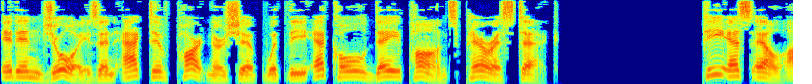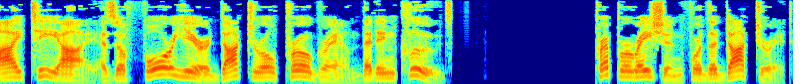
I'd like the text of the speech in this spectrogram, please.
It enjoys an active partnership with the École des Ponts Paris Tech. PSLITI is a four-year doctoral program that includes Preparation for the doctorate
